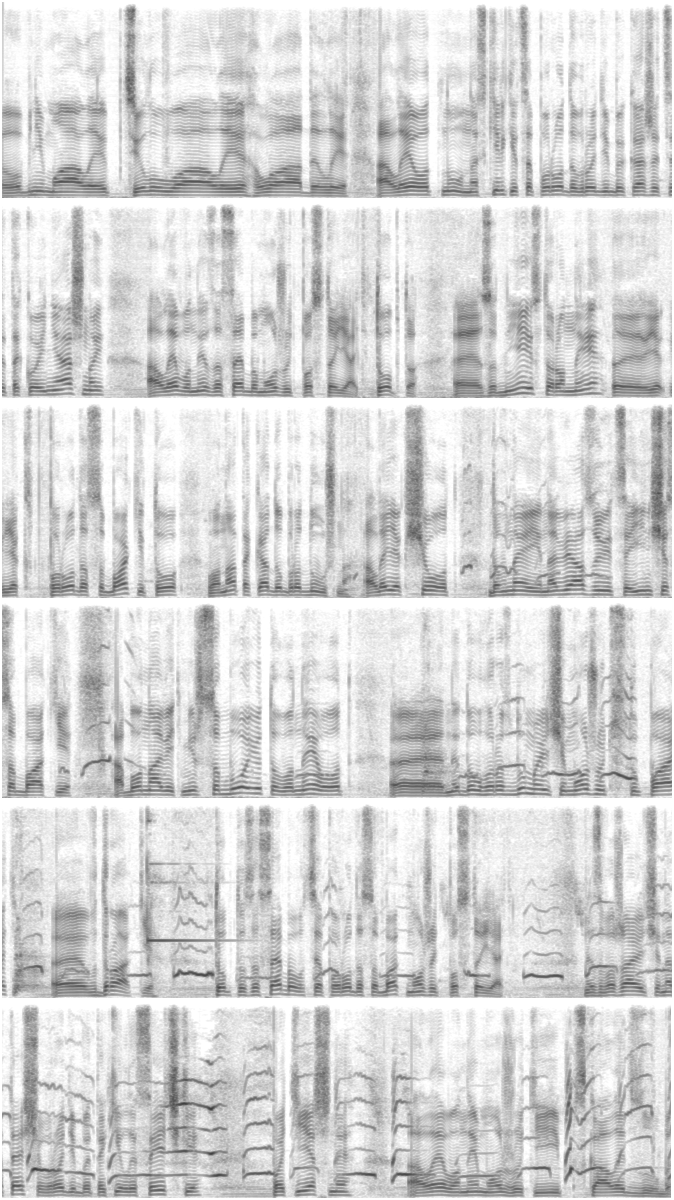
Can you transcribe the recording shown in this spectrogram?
обнімали, цілували, гладили. Але от ну наскільки ця порода вроді би кажеться такою няшною, але вони за себе можуть постояти. Тобто, е, з однієї сторони, е, як, як порода собаки, то вона така добродушна. Але якщо от до неї нав'язуються інші собаки, або навіть між собою, то вони от е, недовго роздумуючи можуть вступати е, в драки. Тобто за себе ця порода собак може постояти. Незважаючи на те, що вроді би такі лисички потішні, але вони можуть і скалити зуби.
